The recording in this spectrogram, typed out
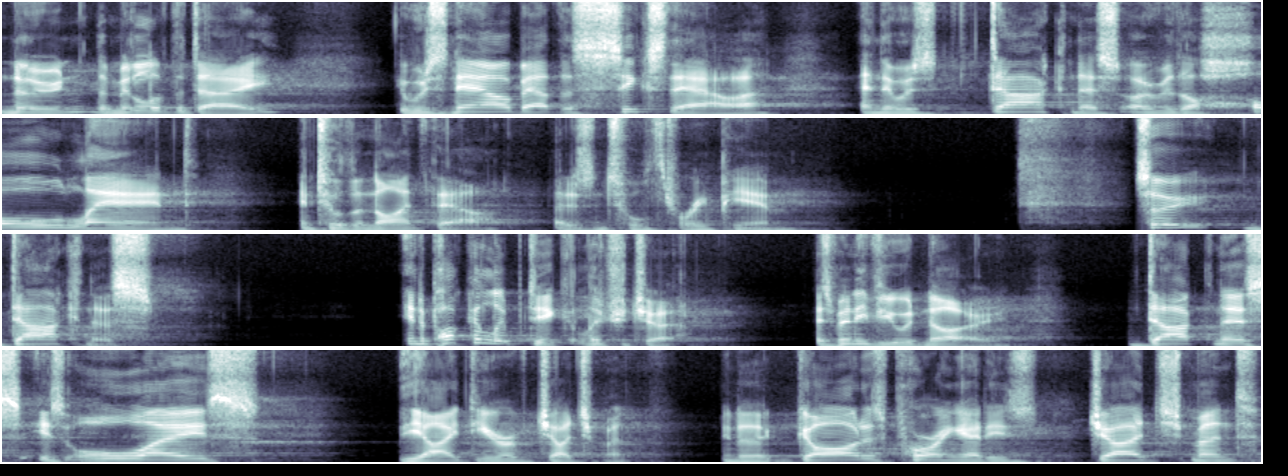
noon, the middle of the day. It was now about the sixth hour, and there was darkness over the whole land until the ninth hour, that is, until 3 p.m. So, darkness. In apocalyptic literature, as many of you would know, darkness is always the idea of judgment. You know, that God is pouring out his judgment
